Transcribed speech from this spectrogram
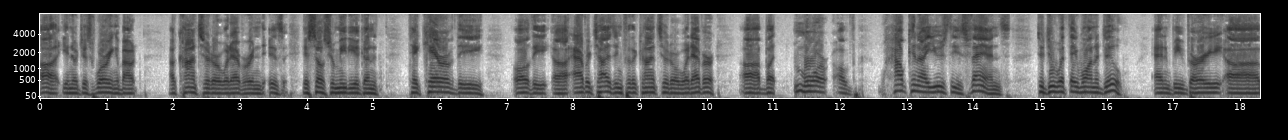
uh, you know, just worrying about a concert or whatever. And is, is social media going to take care of the all the uh, advertising for the concert or whatever? Uh, but more of how can I use these fans to do what they want to do and be very uh,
